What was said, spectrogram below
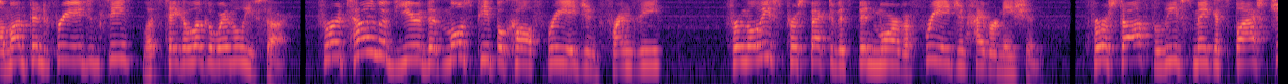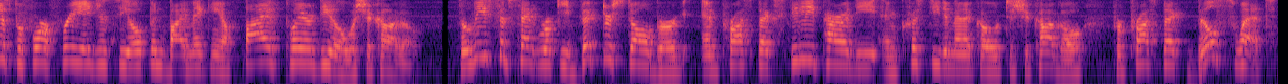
A month into free agency, let's take a look at where the Leafs are. For a time of year that most people call free agent frenzy, from the Leafs' perspective, it's been more of a free agent hibernation. First off, the Leafs make a splash just before free agency opened by making a five player deal with Chicago. The Leafs have sent rookie Viktor Stalberg and prospects Philippe Paradis and Chris DiDomenico to Chicago for prospect Bill Sweatt,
